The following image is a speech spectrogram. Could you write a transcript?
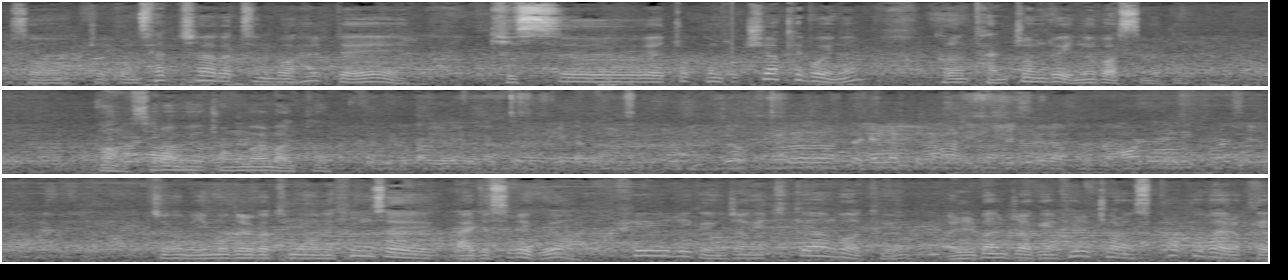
그래서 조금 세차 같은 거 할 때 기스에 조금 취약해 보이는 그런 단점도 있는 것 같습니다. 아, 사람이 정말 많다. 지금 이 모델 같은 경우는 흰색 ID3고요. 휠이 굉장히 특이한 것 같아요. 일반적인 휠처럼 스코프가 이렇게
